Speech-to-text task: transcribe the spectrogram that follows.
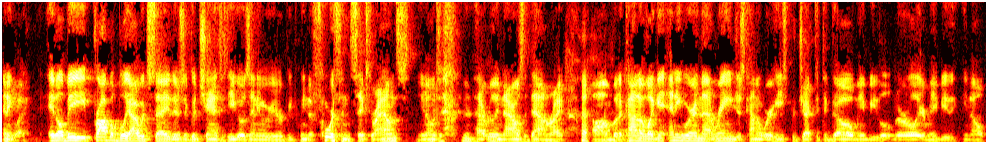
anyway, it'll be probably, I would say, there's a good chance that he goes anywhere between the fourth and sixth rounds. You know, that really narrows it down, right? Um, but it kind of like anywhere in that range is kind of where he's projected to go. Maybe a little bit earlier, maybe you know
